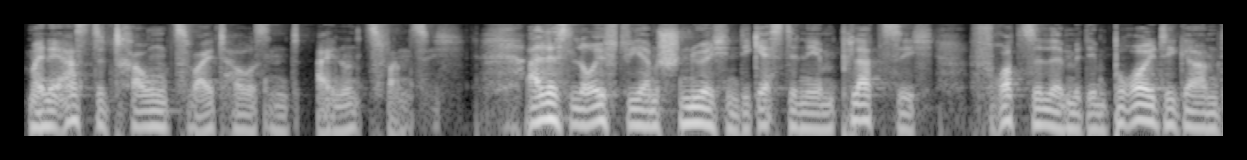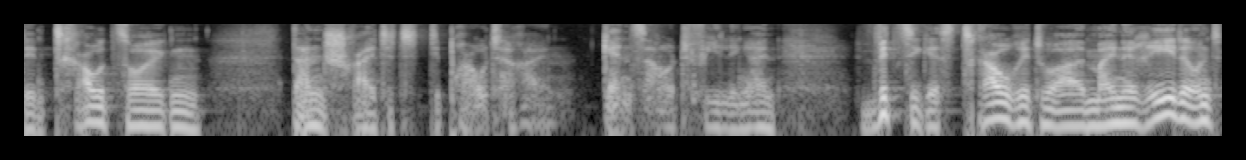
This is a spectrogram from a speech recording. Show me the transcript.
Meine erste Trauung 2021. Alles läuft wie am Schnürchen, die Gäste nehmen Platz, ich frotzele mit dem Bräutigam, den Trauzeugen. Dann schreitet die Braut herein. Gänsehautfeeling, ein witziges Trauritual, meine Rede und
